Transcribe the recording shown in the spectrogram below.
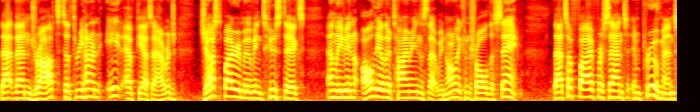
That then dropped to 308 FPS average just by removing two sticks and leaving all the other timings that we normally control the same. That's a 5% improvement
